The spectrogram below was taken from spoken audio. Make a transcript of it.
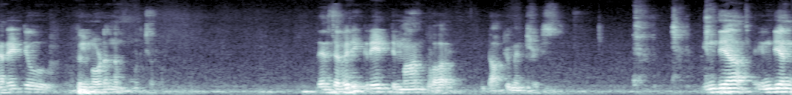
நெரேட்டிவ் ஃபில்மோட நம்ம முடிச்சிடுறோம். There is a very great demand for documentaries India Indian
